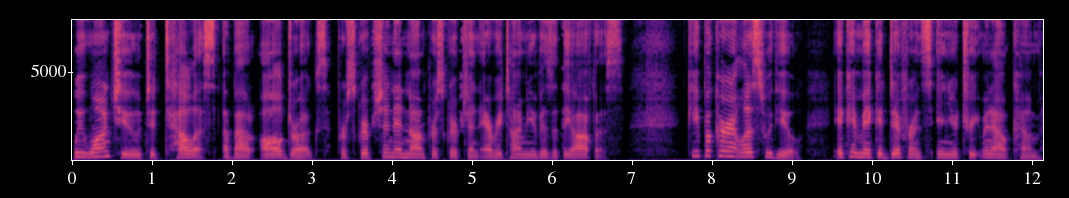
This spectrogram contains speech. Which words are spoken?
we want you to tell us about all drugs, prescription and non prescription, every time you visit the office. Keep a current list with you. It can make a difference in your treatment outcome.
